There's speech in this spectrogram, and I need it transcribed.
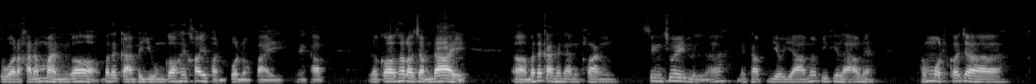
ตัวราคาน้ำมันก็มาตรการพยุงก็ค่อยๆผ่อนปลนออกไปนะครับ แล้วก็ถ้าเราจำได้มาตรการทางการคลังซึ่งช่วยเหลือนะครับเยียวยาเมื่อปีที่แล้วเนี่ยทั้งหมดก็จะท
